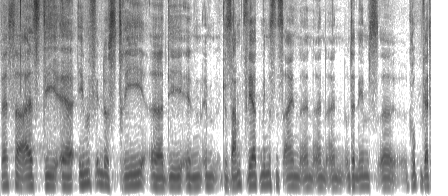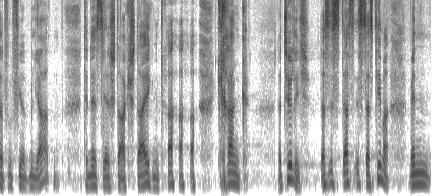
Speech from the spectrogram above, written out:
Besser als die äh, Impfindustrie, äh, die in, im Gesamtwert mindestens ein, ein, ein, ein Unternehmensgruppenwert äh, hat von 400 Milliarden. Tendenziell stark steigend. Krank. Natürlich, das ist, das ist das Thema. Wenn,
